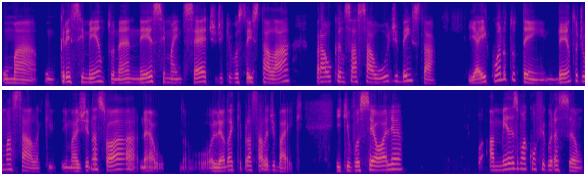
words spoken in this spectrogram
uma, um crescimento né, nesse mindset de que você está lá para alcançar saúde e bem-estar. E aí, quando tu tem dentro de uma sala, que imagina só, né, olhando aqui para a sala de bike, e que você olha a mesma configuração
